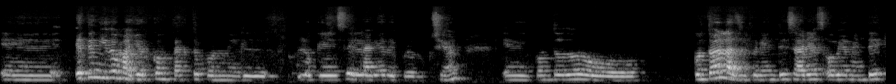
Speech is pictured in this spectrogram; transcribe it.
Eh, he tenido mayor contacto con el, lo que es el área de producción, eh, con todo con todas las diferentes áreas, obviamente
